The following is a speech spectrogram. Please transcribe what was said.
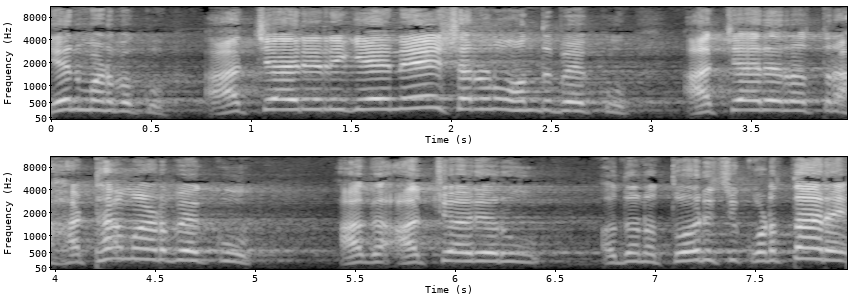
ಏನು ಮಾಡಬೇಕು? ಆಚಾರ್ಯರಿಗೇನೇ ಶರಣು ಹೊಂದಬೇಕು, ಆಚಾರ್ಯರ ಹತ್ರ ಹಠ ಮಾಡಬೇಕು. ಆಗ ಆಚಾರ್ಯರು ಅದನ್ನು ತೋರಿಸಿ ಕೊಡ್ತಾರೆ.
